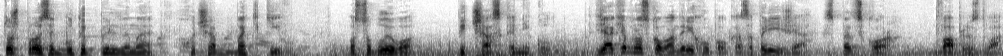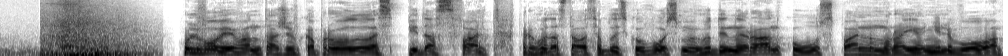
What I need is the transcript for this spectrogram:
Тож просять бути пильними хоча б батьків, особливо під час канікул. Яків Носков, Андрій Хуповка, Запоріжжя, спецкор 2+,2. У Львові вантажівка провалилась під асфальт. Пригода сталася близько 8 години ранку у спальному районі Львова.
